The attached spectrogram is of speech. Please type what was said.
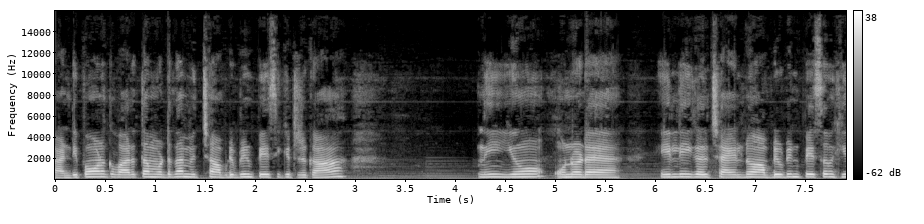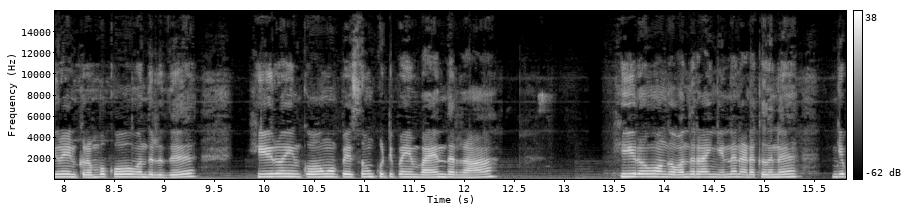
கண்டிப்பாக உனக்கு வருத்தம் மட்டும் தான் மிச்சம். அப்படி இப்படின்னு பேசிக்கிட்டு இருக்கான் நீயும் உன்னோட இல்லீகல் சைல்டும் அப்படி இப்படின்னு பேசவும் ஹீரோயினுக்கு ரொம்ப கோவம் வந்துடுது ஹீரோயின் கோவமாக பேசவும் குட்டி பையன் பயந்துடுறான். ஹீரோவும் அங்கே வந்துடுறான். இங்கே என்ன நடக்குதுன்னு? இங்கே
